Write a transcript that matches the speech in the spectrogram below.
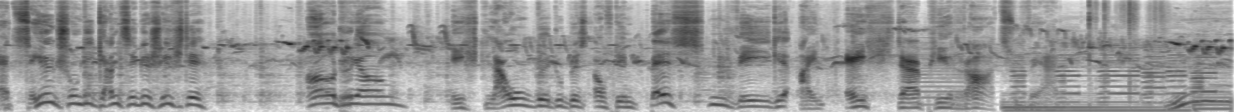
erzähl schon die ganze Geschichte. Adrian, ich glaube, du bist auf dem besten Wege, ein echter Pirat zu werden. Mmh.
